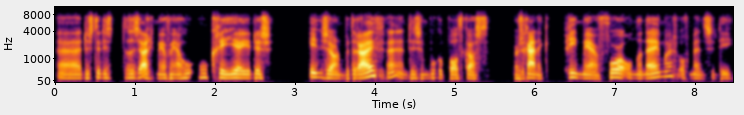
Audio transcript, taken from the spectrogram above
Uh, dus dit is, dat is eigenlijk meer van ja, hoe, hoe creëer je dus in zo'n bedrijf, hè? en het is een boekenpodcast waarschijnlijk primair voor ondernemers of mensen die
